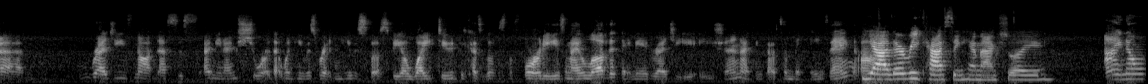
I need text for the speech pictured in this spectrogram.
um, Reggie's not necessary. I mean, I'm sure that when he was written, he was supposed to be a white dude because it was the 40s, and I love that they made Reggie Asian. I think that's amazing. Um, yeah, they're recasting him actually. I know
